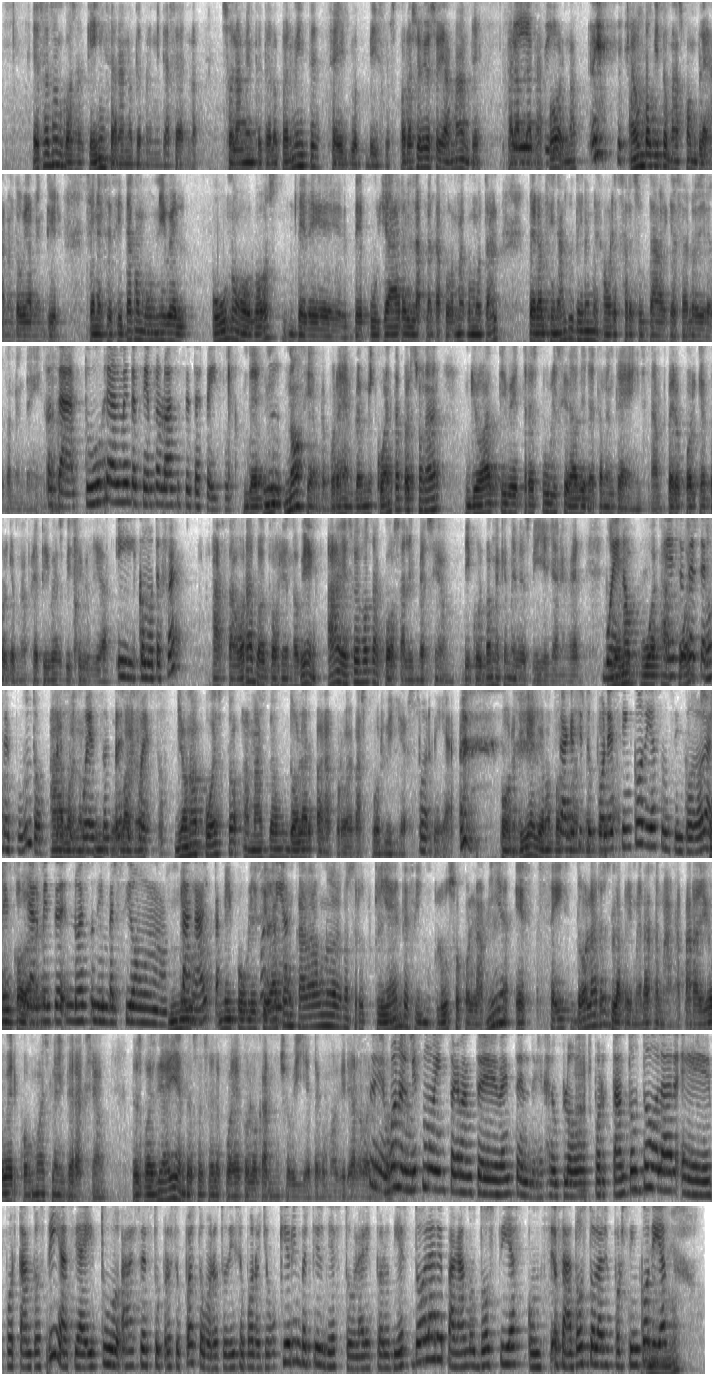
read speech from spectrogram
Esas son cosas que Instagram no te permite hacerlo. Solamente te lo permite Facebook Business. Por eso yo soy amante a la plataforma. Es un poquito más compleja, no te voy a mentir. Se necesita como un nivel uno o dos de, de, de pullar la plataforma como tal, pero al final tú tienes mejores resultados que hacerlo directamente en Instagram. O sea, tú realmente siempre lo haces desde Facebook. Mm. No siempre, por ejemplo, en mi cuenta personal yo activé tres publicidades directamente en Instagram, pero ¿por qué? Porque mi objetivo es visibilidad. ¿Y cómo te fue? Hasta ahora voy corriendo bien. Ah, eso es otra cosa, la inversión. Discúlpame que me desvíe ya nivel. Bueno, ese es el tercer punto, ah, presupuesto, el presupuesto. yo no apuesto a más de un dólar para pruebas por días. Por día. Por día yo no puedo. O sea que si tú pones cinco días son cinco dólares y realmente no es una inversión tan alta. Mi publicidad con cada uno de nuestros clientes, incluso con la mía, es seis dólares la primera semana para yo ver cómo es la interacción. Después de ahí, entonces se le puede colocar mucho billete, como diría la Sí, bueno, el mismo Instagram te da a entender, ejemplo, por tantos dólares, eh, por tantos días, y ahí tú haces tu presupuesto. Bueno, tú dices, bueno, yo quiero invertir 10 dólares, pero 10 dólares pagando dos días, con, o sea, 2 dólares por 5 días.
